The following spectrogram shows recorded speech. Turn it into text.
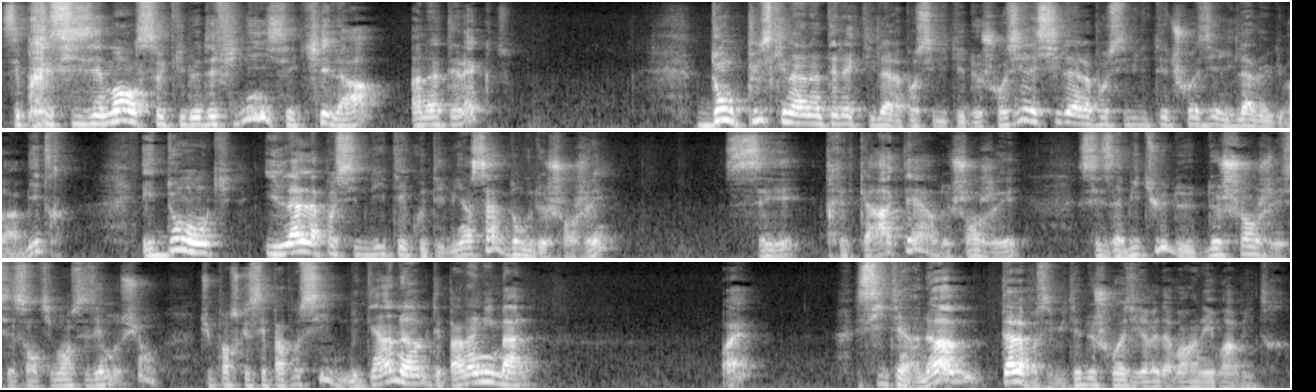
c'est précisément ce qui le définit, c'est qu'il a un intellect. Donc, puisqu'il a un intellect, il a la possibilité de choisir, et s'il a la possibilité de choisir, il a le libre arbitre, et donc, il a la possibilité, écoutez bien ça, donc de changer ses traits de caractère, de changer ses habitudes, de changer ses sentiments, ses émotions. Tu penses que c'est pas possible, mais tu es un homme, t'es pas un animal. Ouais. Si tu es un homme, tu as la possibilité de choisir et d'avoir un libre arbitre.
